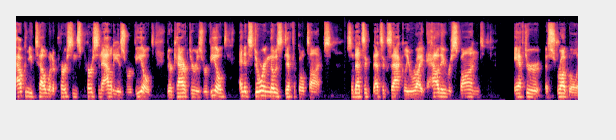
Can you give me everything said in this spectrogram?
how can you tell when a person's personality is revealed, their character is revealed, and it's during those difficult times. So that's a, that's exactly right. How they respond after a struggle,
